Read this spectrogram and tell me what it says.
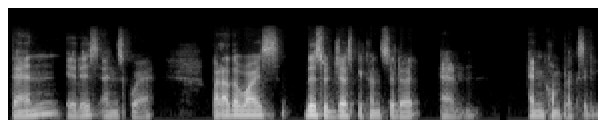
then it is n square. But otherwise, this would just be considered n, n complexity.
